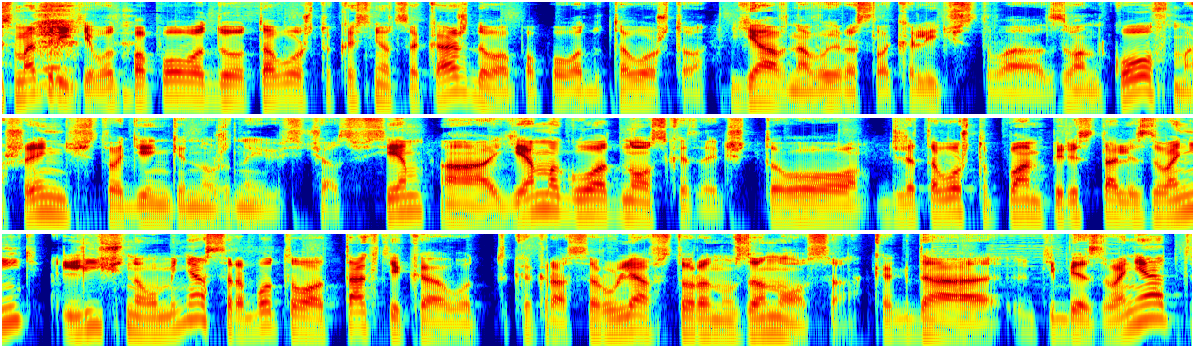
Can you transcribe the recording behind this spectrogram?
Смотрите, вот по поводу того, что коснется каждого, по поводу того, что явно выросло количество звонков, мошенничества, деньги нужны сейчас всем, а, я могу одно сказать, что для того, чтобы вам перестали звонить, лично у меня сработала тактика вот как раз руля в сторону заноса. Когда тебе звонят,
